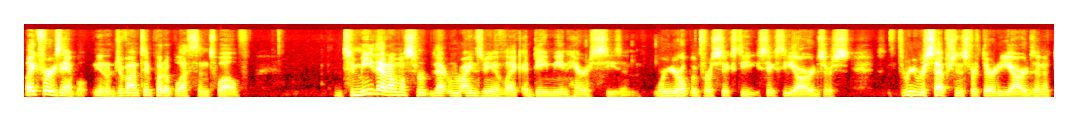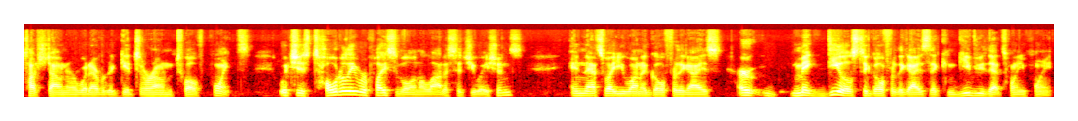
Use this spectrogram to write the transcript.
like for example, you know, Javonte put up less than 12. To me, that almost that reminds me of like a Damien Harris season where you're hoping for 60, 60 yards or three receptions for 30 yards and a touchdown or whatever to get to around 12 points, which is totally replaceable in a lot of situations. And that's why you want to go for the guys or make deals to go for the guys that can give you that 20 point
